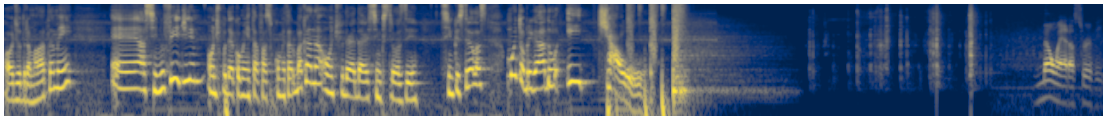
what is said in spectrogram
audiodrama lá também. É, assine o feed, onde puder comentar, faça um comentário bacana, onde puder dar 5 estrelas, dê 5 estrelas. Muito obrigado e tchau! Não era sorvete.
